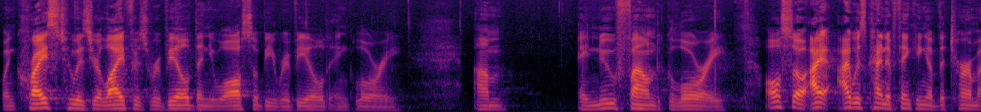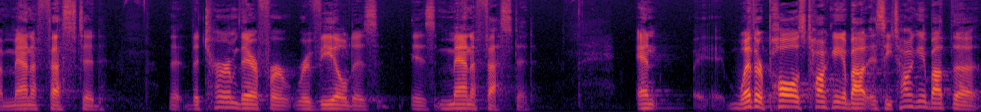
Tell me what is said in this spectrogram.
When Christ, who is your life, is revealed, then you will also be revealed in glory. Um, a newfound glory. Also, I, I was kind of thinking of the term a manifested. The, the term there for revealed is, is manifested. And whether Paul is talking about, is he talking about the,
